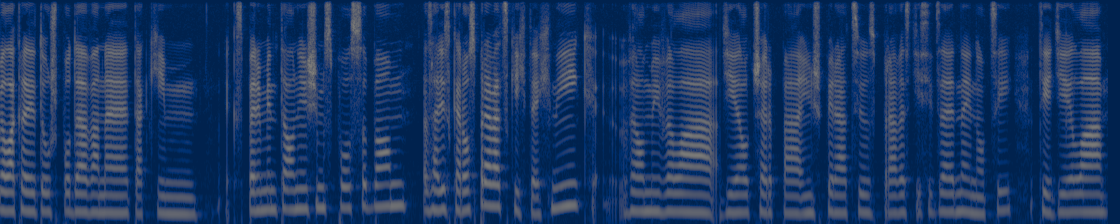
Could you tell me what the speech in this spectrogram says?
veľakrát je to už podávané takým experimentálnejším spôsobom. Z hľadiska rozprávackých techník veľmi veľa diel čerpá inšpiráciu práve z Tisíc za jednej noci. Tie diela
